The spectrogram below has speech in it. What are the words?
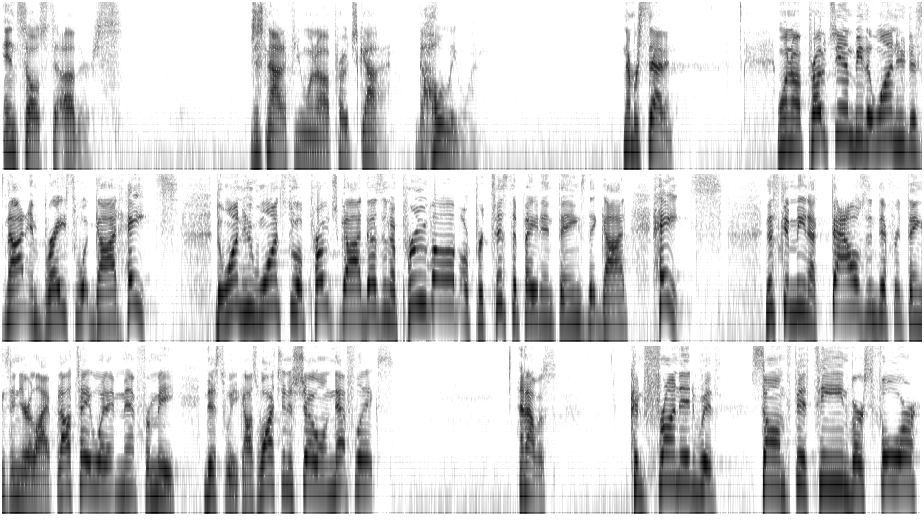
insults to others. Just not if you want to approach God, the Holy One. Number seven, Want to approach Him? Be the one who does not embrace what God hates. The one who wants to approach God doesn't approve of or participate in things that God hates. This can mean a thousand different things in your life, but I'll tell you what it meant for me this week. I was watching a show on Netflix and I was confronted with Psalm 15, verse 4.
